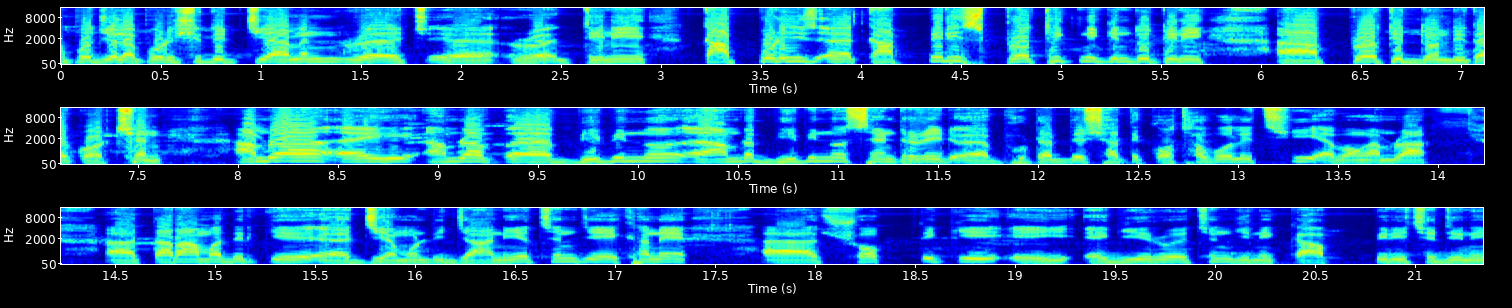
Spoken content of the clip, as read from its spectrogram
উপজেলা পরিষদের চেয়ারম্যান তিনি কাপ্পেরিস কাপ্পিরিস প্রতীক নিয়ে কিন্তু তিনি প্রতিদ্বন্দ্বিতা করছেন। আমরা এই, আমরা বিভিন্ন আমরা বিভিন্ন সেন্টারের ভোটারদের সাথে কথা বলেছি এবং আমরা তারা আমাদেরকে যেমনটি জানিয়েছেন যে এখানে সব থেকে এই এগিয়ে রয়েছেন যিনি কাপ পেরিছে যিনি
